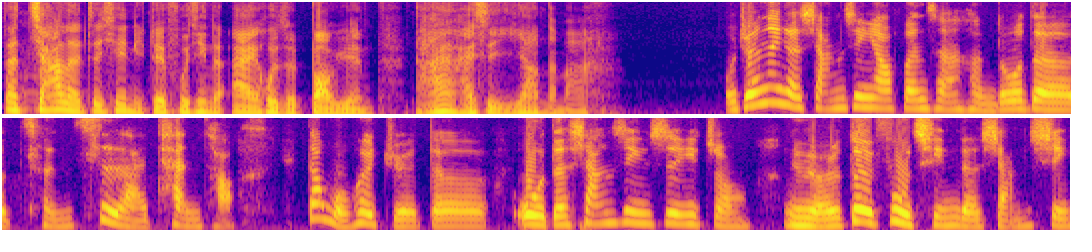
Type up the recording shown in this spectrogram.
那加了这些你对父亲的爱或者抱怨，答案还是一样的吗？我觉得那个相信要分成很多的层次来探讨，但我会觉得我的相信是一种女儿对父亲的相信，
